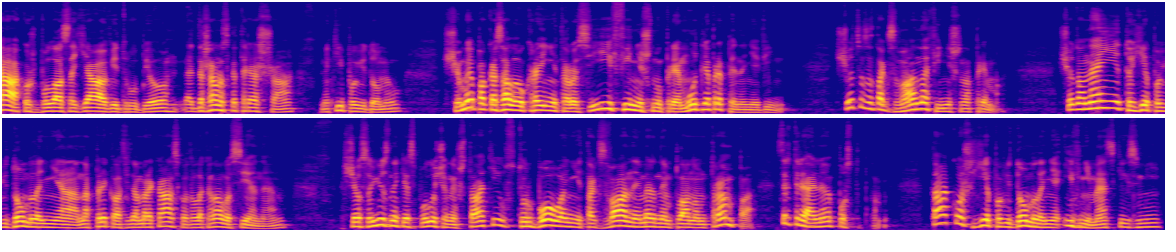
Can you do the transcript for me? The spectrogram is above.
Також була заява від Рубіо, державного секретаря США, який повідомив, що ми показали Україні та Росії фінішну пряму для припинення війни. Що це за так звана фінішна пряма? Щодо неї, то є повідомлення, наприклад, від американського телеканалу CNN, що союзники Сполучених Штатів стурбовані так званим мирним планом Трампа з територіальними поступками. Також є повідомлення і в німецьких ЗМІ.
